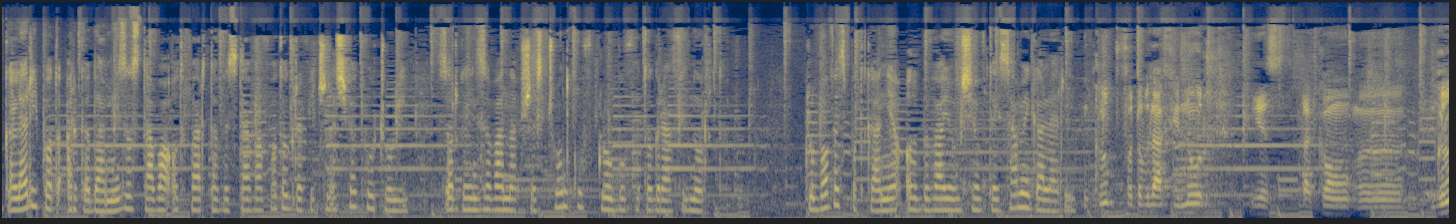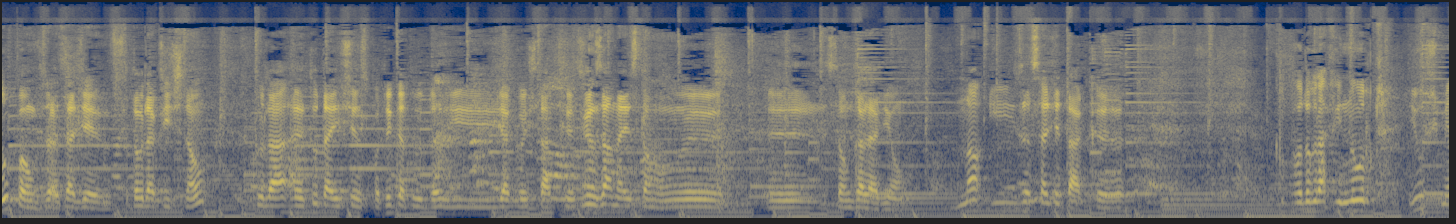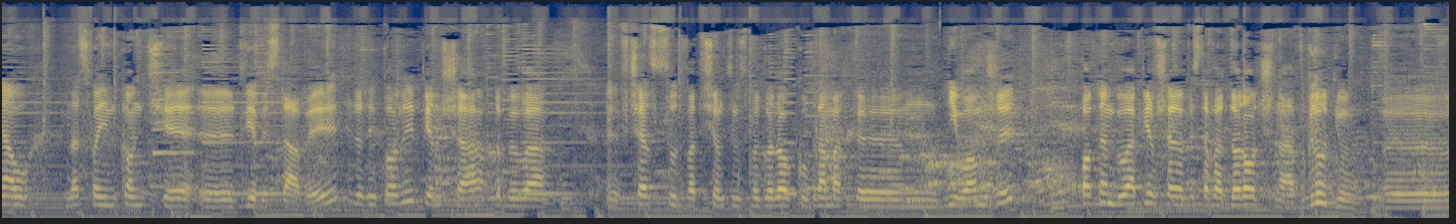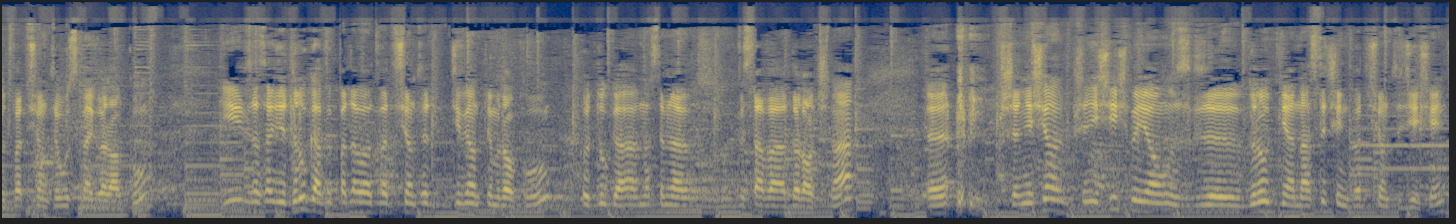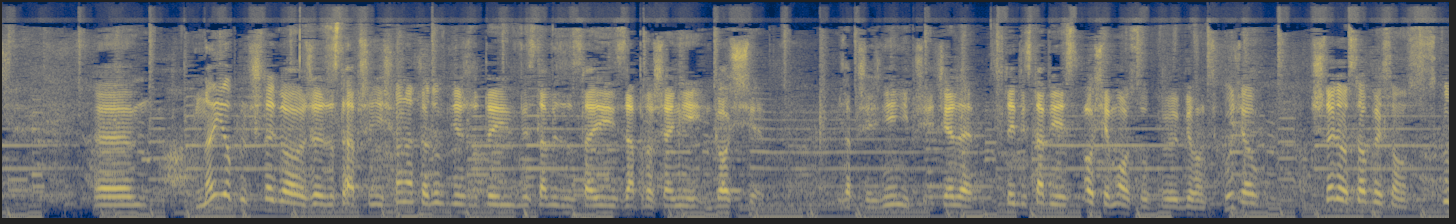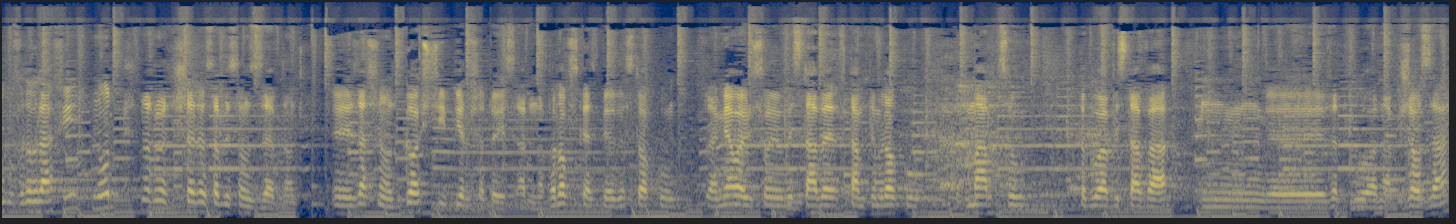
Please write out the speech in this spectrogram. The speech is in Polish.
W galerii pod Arkodami została otwarta wystawa fotograficzna Światłoczuli, zorganizowana przez członków klubu fotografii NURT. Klubowe spotkania odbywają się w tej samej galerii. Klub fotografii NURT jest taką e, grupą w zasadzie fotograficzną, która e, tutaj się spotyka, tutaj jakoś tak związana jest z tą, e, e, z tą galerią. No i w zasadzie tak. Klub fotografii NURT już miał na swoim koncie e, dwie wystawy do tej pory. Pierwsza to była e, w czerwcu 2008 roku w ramach e, Dni Łomży. Potem była pierwsza wystawa doroczna w grudniu e, 2008 roku. I w zasadzie druga wypadała w 2009 roku, druga, następna wystawa doroczna. Przenieśliśmy ją z grudnia na styczeń 2010. No i oprócz tego, że została przeniesiona, to również do tej wystawy zostali zaproszeni goście, zaprzyjaźnieni, przyjaciele. W tej wystawie jest 8 osób biorących udział. Cztery osoby są z klubu fotografii NURT, natomiast cztery osoby są z zewnątrz. Y, Zacznę od gości. Pierwsza to jest Anna Borowska z Białegostoku, która miała już swoją wystawę w tamtym roku, w marcu. To była wystawa mm, y, zatytułowana Brzoza.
